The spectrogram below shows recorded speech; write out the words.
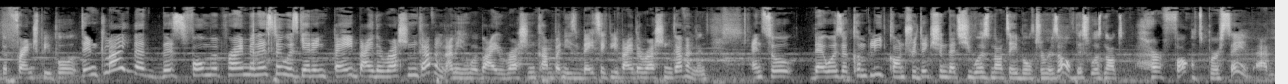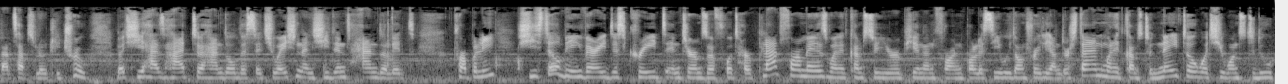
the French people didn't like that this former prime minister was getting paid by the Russian government. I mean, by Russian companies, basically by the Russian government. And so there was a complete contradiction that she was not able to resolve. This was not her fault per se. And that's absolutely true. But she has had to handle the situation and she didn't handle it properly. She's still being very discreet in terms of what her platform is when it comes to European and foreign policy. We don't really understand when it comes to NATO, what she wants to do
